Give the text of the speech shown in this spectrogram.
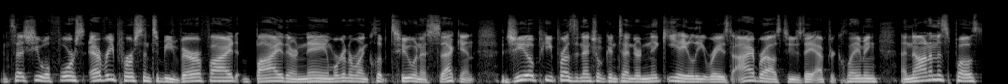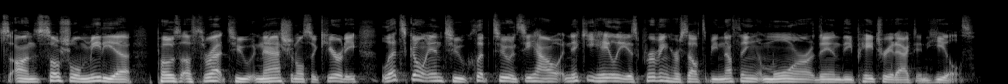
and says she will force every person to be verified by their name. We're going to run clip two in a second. GOP presidential contender Nikki Haley raised eyebrows Tuesday after claiming anonymous posts on social media pose a threat to national security. Let's go into clip two and see how Nikki Haley is proving herself to be nothing more than the Patriot Act in heels.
